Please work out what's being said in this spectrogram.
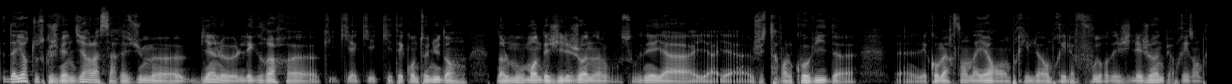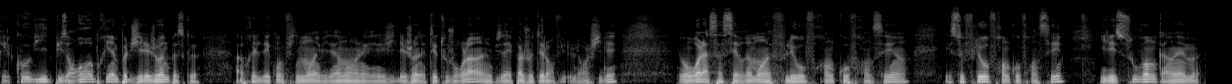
D'ailleurs, tout ce que je viens de dire là, ça résume euh, bien l'aigreur euh, qui, qui, qui, était contenue dans, dans le mouvement des gilets jaunes. Vous vous souvenez, il y a, il y a, juste avant le Covid, euh, les commerçants d'ailleurs ont pris, ont pris la foudre des gilets jaunes, puis après ils ont pris le Covid, puis ils ont repris un peu de gilets jaunes parce que après le déconfinement, évidemment, les gilets jaunes étaient toujours là, hein, et puis ils n'avaient pas jeté leur, leur gilet. Et bon voilà, ça c'est vraiment un fléau franco-français. Hein. Et ce fléau franco-français, il est souvent quand même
